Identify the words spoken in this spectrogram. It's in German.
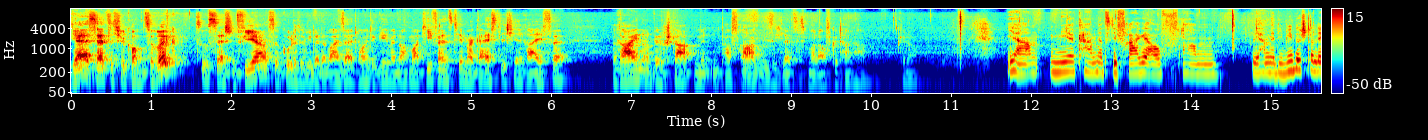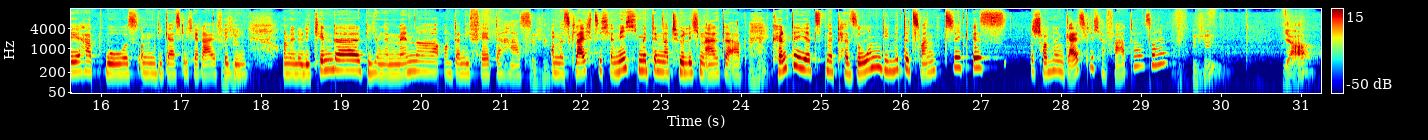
Yes, herzlich willkommen zurück zu Session 4. So cool, dass ihr wieder dabei seid. Heute gehen wir nochmal tiefer ins Thema geistliche Reife rein und wir starten mit ein paar Fragen, die sich letztes Mal aufgetan haben. Genau. Ja, mir kam jetzt die Frage auf, ähm, wir haben ja die Bibelstelle gehabt, wo es um die geistliche Reife mhm. ging. Und wenn du die Kinder, die jungen Männer und dann die Väter hast, mhm. und es gleicht sich ja nicht mit dem natürlichen Alter ab, mhm. könnte jetzt eine Person, die Mitte 20 ist, schon ein geistlicher Vater sein? Mhm. Ja,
